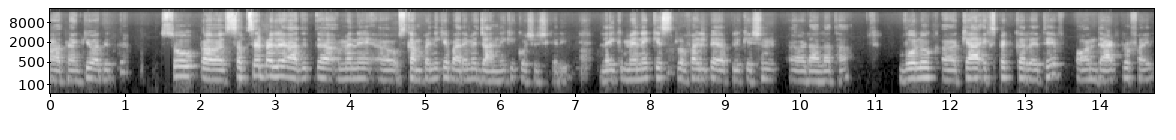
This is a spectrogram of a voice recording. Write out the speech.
हाँ thank you Aditya so so, uh, सबसे पहले आदित्य मैंने uh, उस कंपनी के बारे में जानने की कोशिश करी। लाइक like, मैंने किस प्रोफ़ाइल पे एप्लीकेशन uh, डाला था? वो लोग uh, क्या एक्सपेक्ट कर रहे थे ऑन दैट प्रोफ़ाइल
